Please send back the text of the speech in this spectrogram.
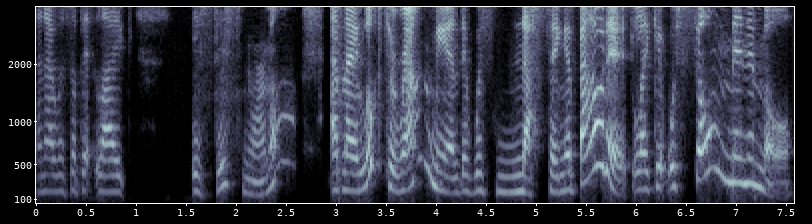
And I was a bit like, is this normal? And I looked around me and there was nothing about it. Like it was so minimal.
